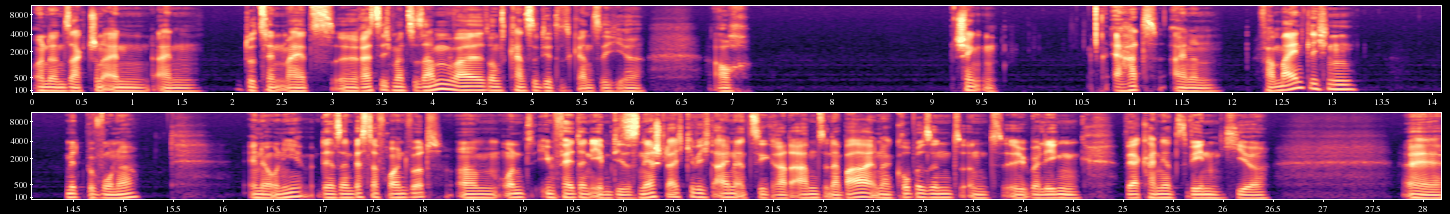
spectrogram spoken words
Und dann sagt schon ein, ein Dozent mal jetzt, äh, reiß dich mal zusammen, weil sonst kannst du dir das Ganze hier auch schenken. Er hat einen vermeintlichen Mitbewohner, in der Uni, der sein bester Freund wird. Ähm, und ihm fällt dann eben dieses Nährgleichgewicht ein, als sie gerade abends in der Bar in einer Gruppe sind und äh, überlegen, wer kann jetzt wen hier äh,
